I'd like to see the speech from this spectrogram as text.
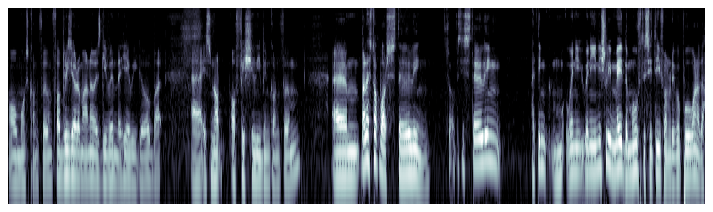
almost confirmed. Fabrizio Romano has given the here we go, but uh, it's not officially been confirmed. Um, but let's talk about Sterling. So obviously Sterling, I think m- when he when he initially made the move to City from Liverpool, one of the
